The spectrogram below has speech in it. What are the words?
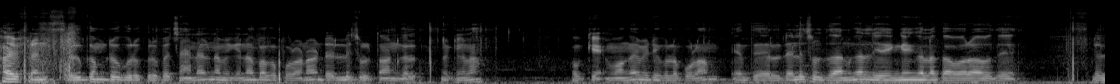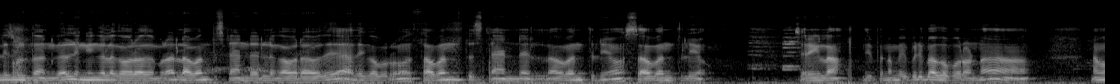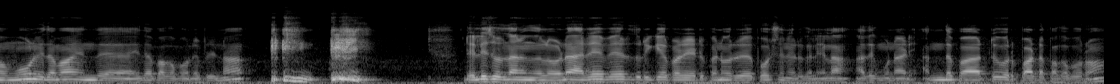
Hi friends welcome to Guru group channel நமக்கு என்ன பார்க்க போகிறோன்னா டெல்லி சுல்தான்கள். ஓகேங்களா? ஓகே வாங்க வீடியோக்குள்ளே போகலாம் இது டெல்லி சுல்தான்கள் எங்கெங்கெல்லாம் கவர் ஆகுது? டெல்லி சுல்தான்கள் எங்கெங்கெல்லாம் கவர் ஆகுது அப்புறம் லெவன்த் ஸ்டாண்டர்டில் கவர் ஆகுது. அதுக்கப்புறம் செவன்த்து ஸ்டாண்டர்ட் லெவன்த்துலேயும் செவன்த்லேயும் சரிங்களா? இப்போ நம்ம எப்படி பார்க்க போகிறோன்னா நம்ம மூணு விதமாக இந்த இதை பார்க்க போகிறோம் எப்படின்னா டெல்லி சுல்தானுங்களோட நிறைய பேர் துருக்கியர் படையெடுப்புன்னு ஒரு போர்ஷன் இருக்கு இல்லைங்களா? அதுக்கு முன்னாடி. அந்த பாட்டு ஒரு பாட்டை பார்க்க போகிறோம்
